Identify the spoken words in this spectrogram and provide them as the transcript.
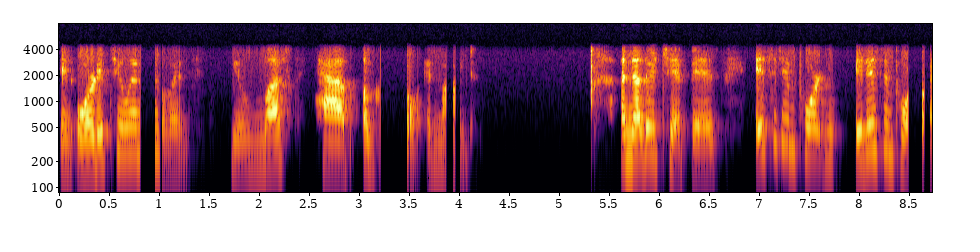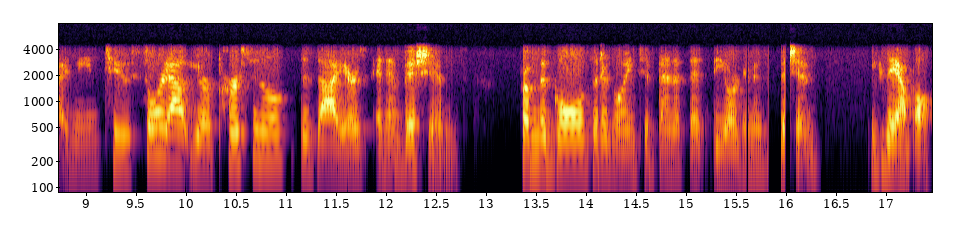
in order to influence, you must have a goal in mind. Another tip is is it important it is important I mean to sort out your personal desires and ambitions from the goals that are going to benefit the organization. Example,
